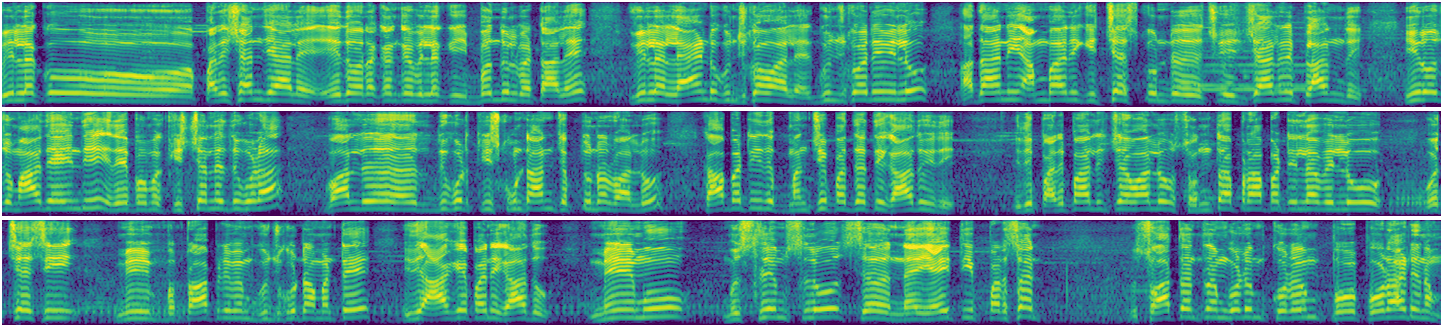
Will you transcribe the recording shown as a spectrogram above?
వీళ్ళకు పరిశాన్ చేయాలి. ఏదో రకంగా వీళ్ళకి ఇబ్బందులు పెట్టాలి. వీళ్ళ ల్యాండ్ గుంజుకోవాలి. గుంజుకొని వీళ్ళు అదాని అంబానీకి ఇచ్చేసుకుంటూ ఇచ్చేయాలని ప్లాన్ ఉంది. ఈరోజు మాది అయింది. రేపు క్రిస్టియన్లది కూడా వాళ్ళది కూడా తీసుకుంటా అని చెప్తున్నారు వాళ్ళు. కాబట్టి ఇది మంచి పద్ధతి కాదు ఇది. ఇది పరిపాలించే వాళ్ళు సొంత ప్రాపర్టీలో వీళ్ళు వచ్చేసి మీ ప్రాపర్టీ మేము గుంజుకుంటామంటే ఇది ఆగే పని కాదు. మేము ముస్లిమ్స్లో ఎయిటీ పర్సెంట్ స్వాతంత్రం కూడా కూడా పో పోరాడినాం.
